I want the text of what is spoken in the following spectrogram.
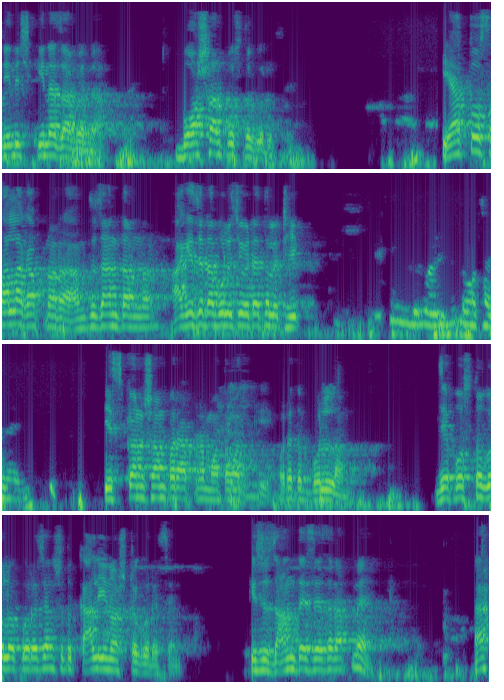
জিনিস কিনা যাবে না। বসার প্রশ্ন করেছে। এত চালাক আপনারা আমি তো জানতাম না। আগে যেটা বলেছি ওইটা তাহলে ঠিক। ইসকন সম্পর্কে আপনার মতামত কি? ওটা তো বললাম। যে প্রশ্নগুলো করেছেন শুধু কালি নষ্ট করেছেন। কিছু জানতে চেয়েছেন আপনি? হ্যাঁ।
